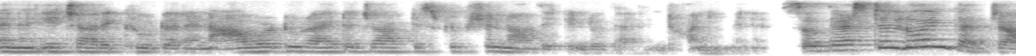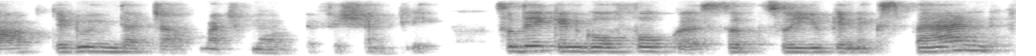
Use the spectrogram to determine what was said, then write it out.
an hr recruiter an hour to write a job description. Now they can do that in 20 minutes. So they're still doing that job. They're doing that job much more efficiently. So they can go focus. So, so you can expand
